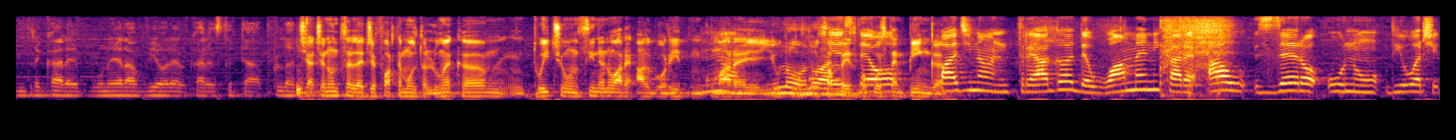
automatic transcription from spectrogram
dintre care unul era Viorel care stătea plătit. Ceea ce nu înțelege foarte multă lume că Twitch-ul în sine nu are algoritm cum Nu. are YouTube-ul Nu, nu sau are. Este Facebook-ul să o te împingă. pagină întreagă de oameni care au 0-1 viewer și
